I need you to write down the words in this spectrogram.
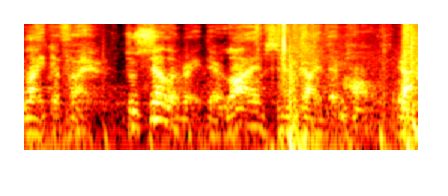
Light a fire to celebrate their lives and guide them home. Got it.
